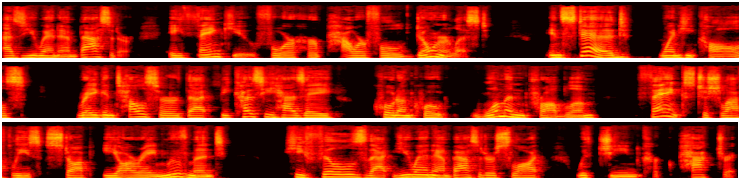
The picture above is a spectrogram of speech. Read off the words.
as UN ambassador, a thank you for her powerful donor list. Instead, when he calls, Reagan tells her that because he has a quote unquote woman problem, thanks to Schlafly's Stop ERA movement, he fills that UN ambassador slot with Jeane Kirkpatrick,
